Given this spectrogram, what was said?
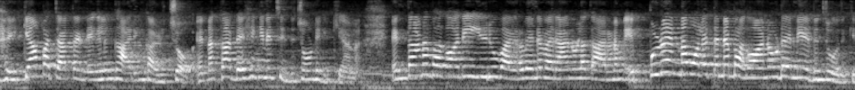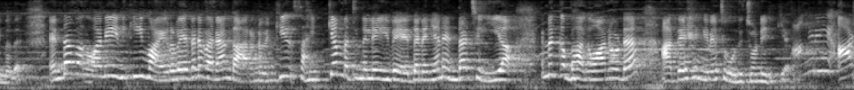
ദഹിക്കാൻ പറ്റാത്ത എന്തെങ്കിലും കാര്യം കഴിച്ചോ എന്നൊക്കെ അദ്ദേഹം ഇങ്ങനെ ചിന്തിച്ചുകൊണ്ടിരിക്കുകയാണ് എന്താണ് ഭഗവാനെ ഈ ഒരു വയറുവേദന വരാനുള്ള കാരണം? എപ്പോഴും എന്ന പോലെ തന്നെ ഭഗവാനോട് തന്നെ ഇതും ചോദിക്കുന്നത്. എന്താ ഭഗവാനെ എനിക്ക് ഈ വയറുവേദന വരാൻ കാരണം? എനിക്ക് സഹിക്കാൻ പറ്റുന്നില്ല ഈ വേദന. ഞാൻ എന്താ ചെയ്യുക? എന്നൊക്കെ ഭഗവാനോട് അദ്ദേഹം ഇങ്ങനെ ചോദിച്ചുകൊണ്ടിരിക്കുക അങ്ങനെ അടുത്ത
